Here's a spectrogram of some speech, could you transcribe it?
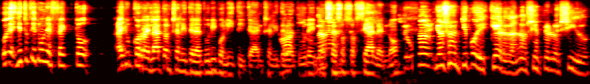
Oiga, y esto tiene un efecto, hay un correlato entre literatura y política, entre ah, literatura y procesos sociales, ¿no? yo soy un tipo de izquierda, ¿no? Siempre lo he sido,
